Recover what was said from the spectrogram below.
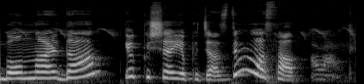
bonibonlardan gökkuşağı yapacağız değil mi Masal? Evet.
